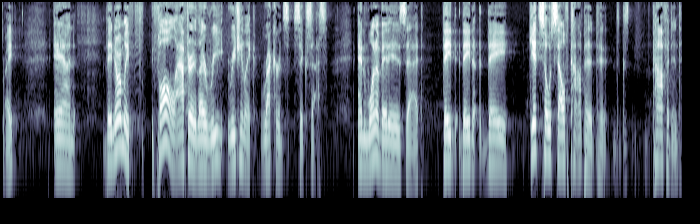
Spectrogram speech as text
right? And they normally f- fall after they're re- reaching like records success. And one of it is that they they they get so self confident confident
